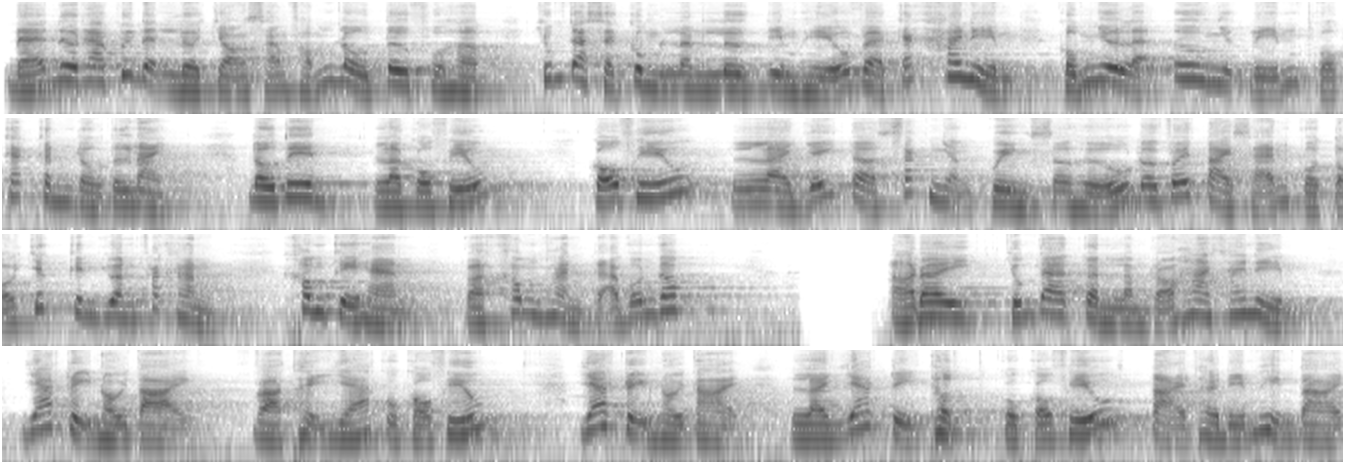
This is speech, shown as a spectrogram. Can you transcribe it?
Để đưa ra quyết định lựa chọn sản phẩm đầu tư phù hợp, chúng ta sẽ cùng lần lượt tìm hiểu về các khái niệm cũng như là ưu nhược điểm của các kênh đầu tư này. Đầu tiên là cổ phiếu. Cổ phiếu là giấy tờ xác nhận quyền sở hữu đối với tài sản của tổ chức kinh doanh phát hành, không kỳ hạn và không hoàn trả vốn gốc. Ở đây chúng ta cần làm rõ hai khái niệm giá trị nội tại và thị giá của cổ phiếu. Giá trị nội tại là giá trị thực của cổ phiếu tại thời điểm hiện tại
